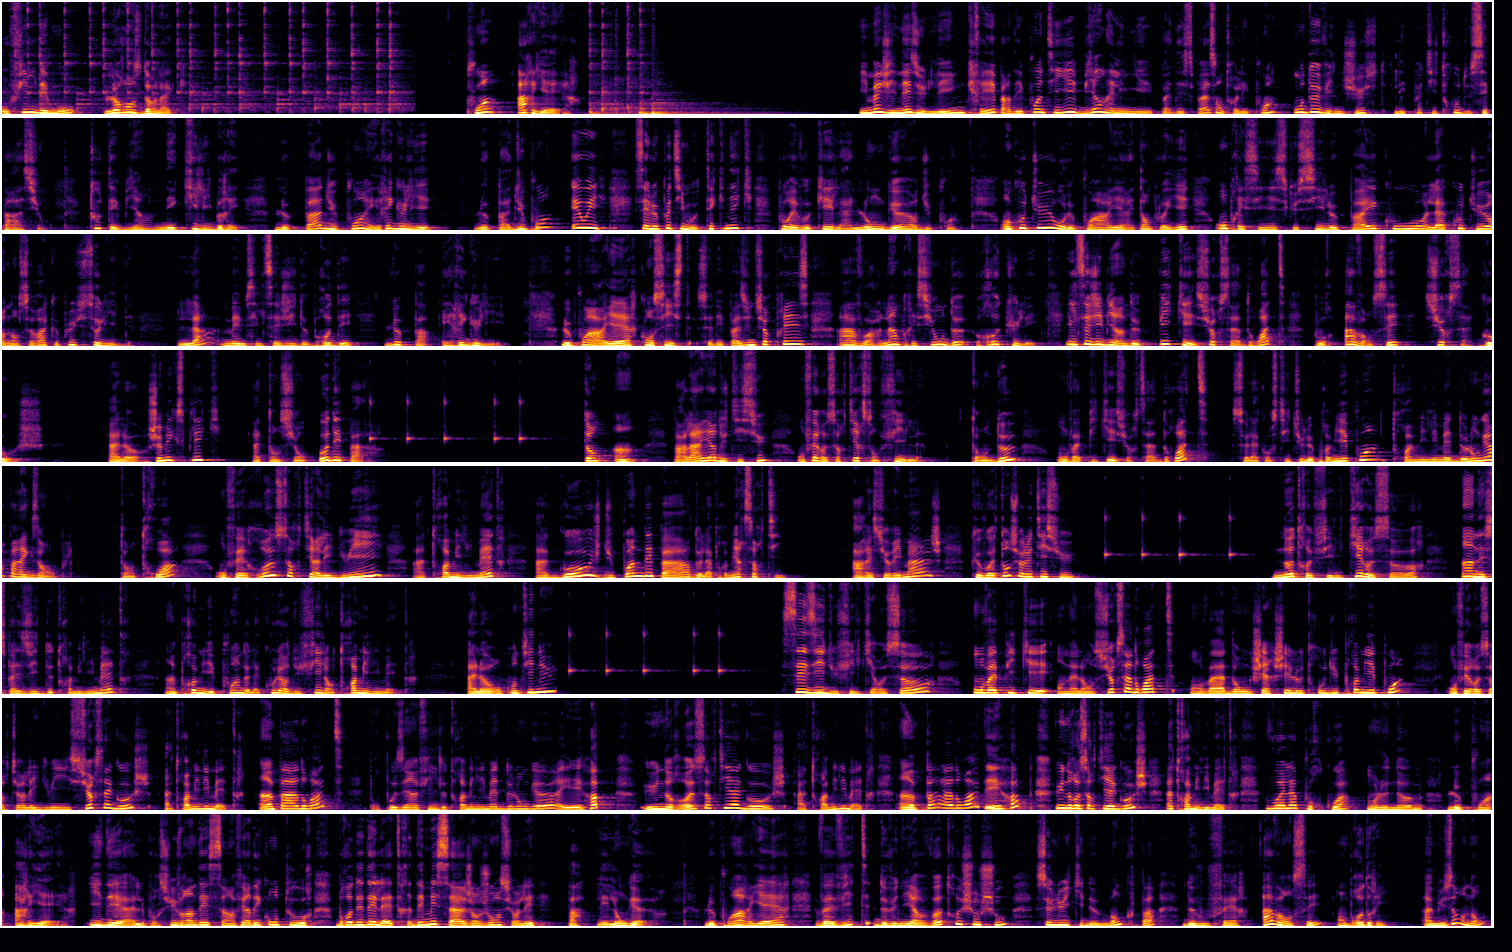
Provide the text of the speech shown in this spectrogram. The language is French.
Au fil des mots, Laurence Dorlac. Point arrière. Imaginez une ligne créée par des pointillés bien alignés, pas d'espace entre les points, on devine juste les petits trous de séparation. Tout est bien équilibré. Le pas du point est régulier. Le pas du point Eh oui, c'est le petit mot technique pour évoquer la longueur du point. En couture, où le point arrière est employé, on précise que si le pas est court, la couture n'en sera que plus solide. Là, même s'il s'agit de broder, le pas est régulier. Le point arrière consiste, ce n'est pas une surprise, à avoir l'impression de reculer. Il s'agit bien de piquer sur sa droite pour avancer sur sa gauche. Alors, je m'explique. Attention au départ. Temps 1, par l'arrière du tissu, on fait ressortir son fil. Temps 2, on va piquer sur sa droite, cela constitue le premier point, 3 mm de longueur par exemple. Temps 3, on fait ressortir l'aiguille à 3 mm à gauche du point de départ de la première sortie. Arrêt sur image, que voit-on sur le tissu? Notre fil qui ressort, un espace vide de 3 mm, un premier point de la couleur du fil en 3 mm. Alors on continue? Saisie du fil qui ressort, on va piquer en allant sur sa droite, on va donc chercher le trou du premier point, on fait ressortir l'aiguille sur sa gauche à 3 mm. Un pas à droite pour poser un fil de 3 mm de longueur et hop, une ressortie à gauche à 3 mm. Un pas à droite et hop, une ressortie à gauche à 3 mm. Voilà pourquoi on le nomme le point arrière. Idéal pour suivre un dessin, faire des contours, broder des lettres, des messages en jouant sur les pas, les longueurs. Le point arrière va vite devenir votre chouchou, celui qui ne manque pas de vous faire avancer en broderie. Amusant, non?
